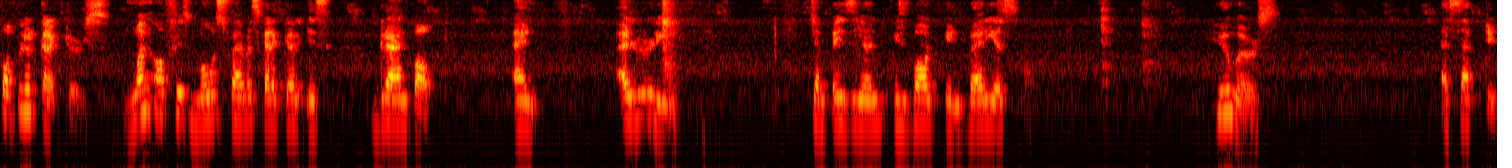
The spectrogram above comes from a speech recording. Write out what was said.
Popular characters. One of his most famous characters is Grandpop, an elderly chimpanzee involved in various humors accepted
